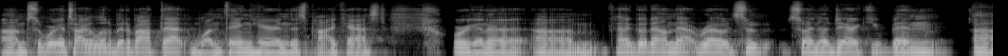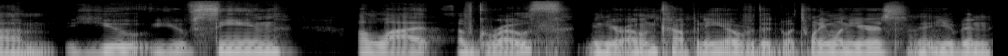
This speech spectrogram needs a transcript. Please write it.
Um, so we're going to talk a little bit about that one thing here in this podcast. We're going to um, kind of go down that road. So, so I know Derek, you've been um, you you've seen a lot of growth in your own company over the what 21 years that Mhm. you've been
